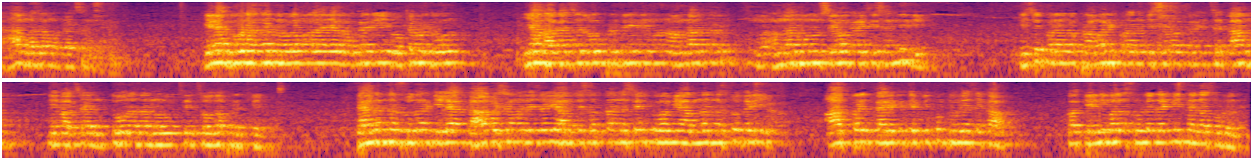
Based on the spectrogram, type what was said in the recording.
हा माझा मतदारसंघ आहे. गेल्या दोन हजार नऊ मला या लोकांनी डोक्यावर घेऊन या भागाचं लोकप्रतिनिधी म्हणून आमदार आमदार म्हणून सेवा करायची संधी दिली. निश्चितपणानं प्रामाणिकपणानं मी सेवा करायचं काम मी मागच्या दोन हजार नऊ ते चौदा पर्यंत केलं त्यानंतर सुद्धा गेल्या दहा वर्षामध्ये जरी आमची सत्ता नसेल किंवा मी आमदार नसतो तरी आजपर्यंत कार्यकर्ते टिकून ठेवण्याचं काम. किंवा त्यांनी मला सोडलं नाही मी त्यांना सोडलं नाही.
